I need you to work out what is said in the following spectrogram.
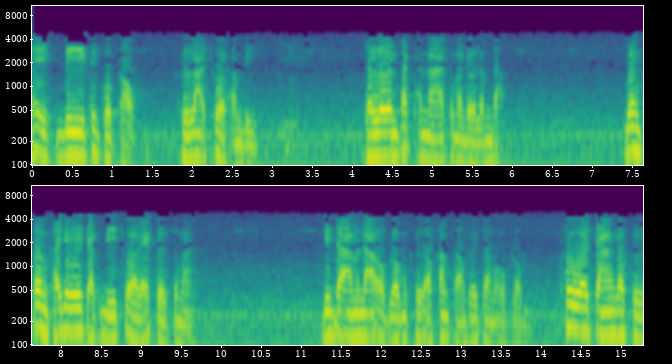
ให้ดีขึ้นกว่าเก่า คือละชั่วทำดีจเจริญพัฒนาขึ้นมาโดยลำดับ เบื้องต้นใครจะรู้จักดีชั่วอะไรเกิดขึ้นมา บิดามารดาอบรม คือเอาคำสอนพระเจ้ามาอบรม ครูอาจารย์ก็คือ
